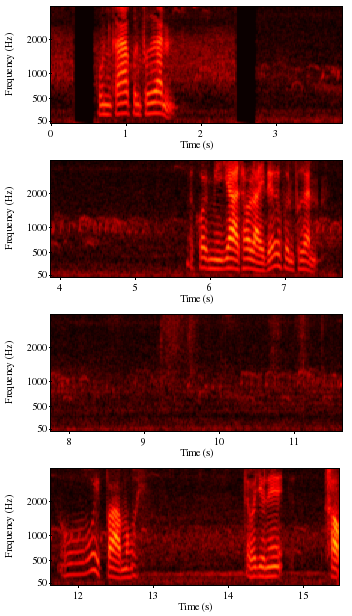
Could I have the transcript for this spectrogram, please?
ๆคุณค่ะเพื่อนๆไม่ค่อยมีหญ้าเท่าไหร่เด้อเพื่อนๆโอ้ยป่ามาแต่ว่าอยู่ในเข่า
